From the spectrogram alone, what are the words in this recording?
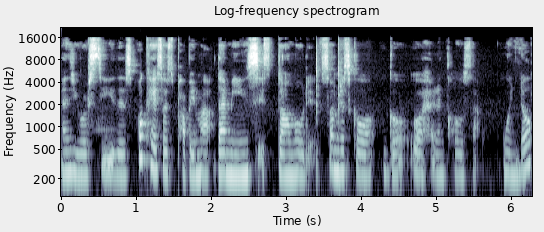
and you will see this. Okay so it's popping up. That means it's downloaded. So I'm just go go, go ahead and close that window.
